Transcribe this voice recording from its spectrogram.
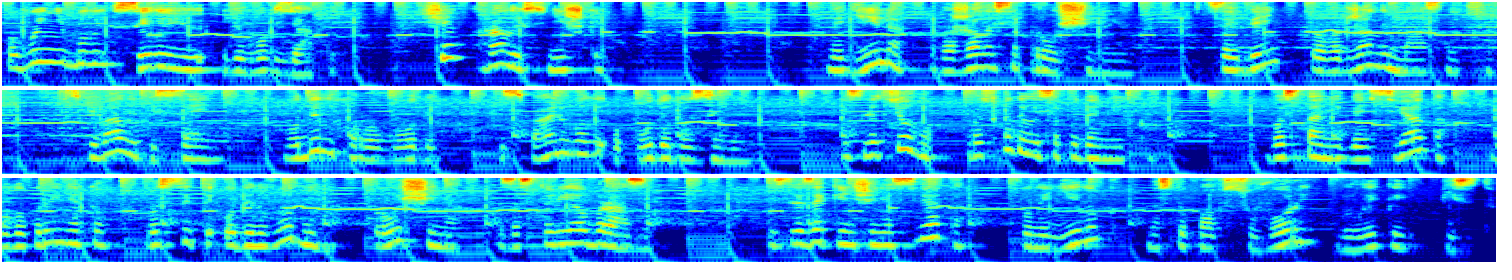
повинні були силою його взяти. Ще грали сніжки. Неділя вважалася прощеною. В цей день проводжали масницю, співали пісень, водили хороводи і спалювали опудало зими. Після цього розходилися по домівках. В останній день свята було прийнято просити один в одного прощення за старі образи. Після закінчення свята понеділок наступав суворий великий піст.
